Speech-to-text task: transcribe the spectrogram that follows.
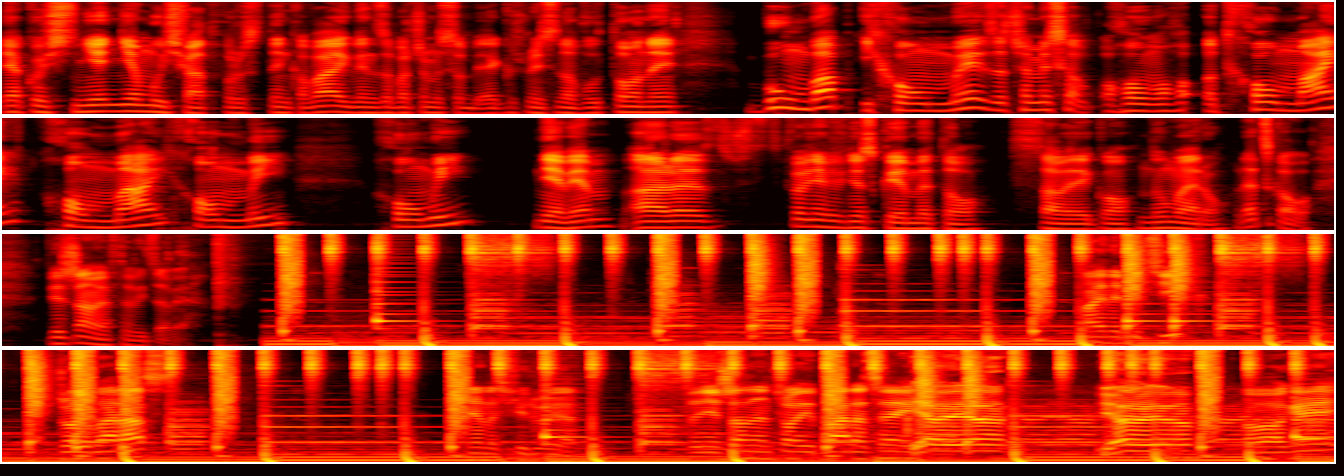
jakoś nie, nie mój świat po prostu ten kawałek, więc zobaczymy sobie jak już będzie znowu tony. Boom Bap i Home My, zaczniemy sobie home, od Home My, Home My, Home Me, Home Me, nie wiem, ale pewnie wywnioskujemy to z całego numeru. Let's go, wjeżdżamy w to widzowie. Fajny bicik. Joey Baras. Nie no. To nie żaden Joey Baras, ej. Yeah, yeah, yeah, yeah. Okej.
